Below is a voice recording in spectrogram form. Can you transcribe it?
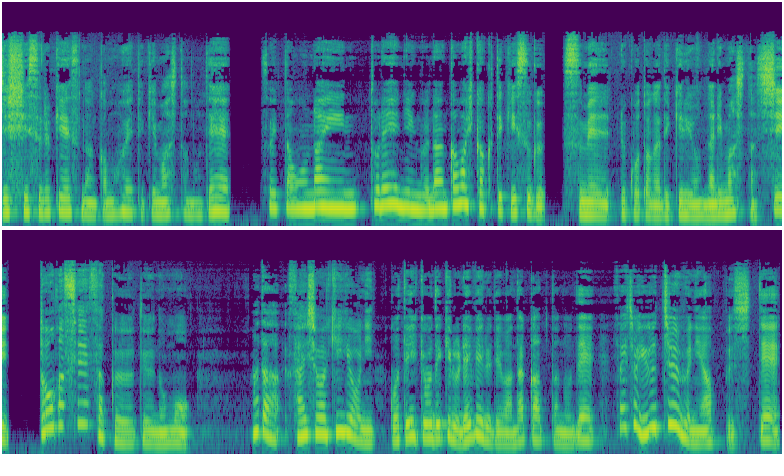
実施するケースなんかも増えてきましたので、そういったオンライントレーニングなんかは比較的すぐ進めることができるようになりましたし、動画制作というのも、まだ最初は企業にご提供できるレベルではなかったので、最初 YouTube にアップして、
